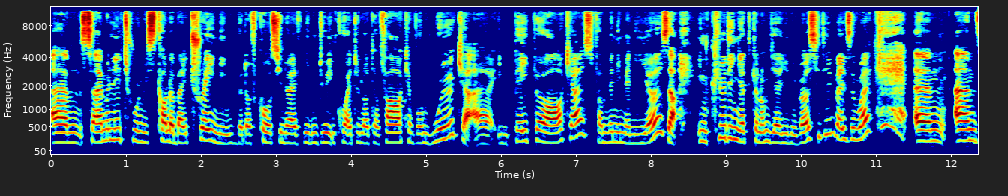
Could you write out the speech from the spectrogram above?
Um, so I'm a literary scholar by training, but of course, you know, I've been doing quite a lot of archival work uh, in paper archives for many, many years, uh, including at Columbia University, by the way. Um, and,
